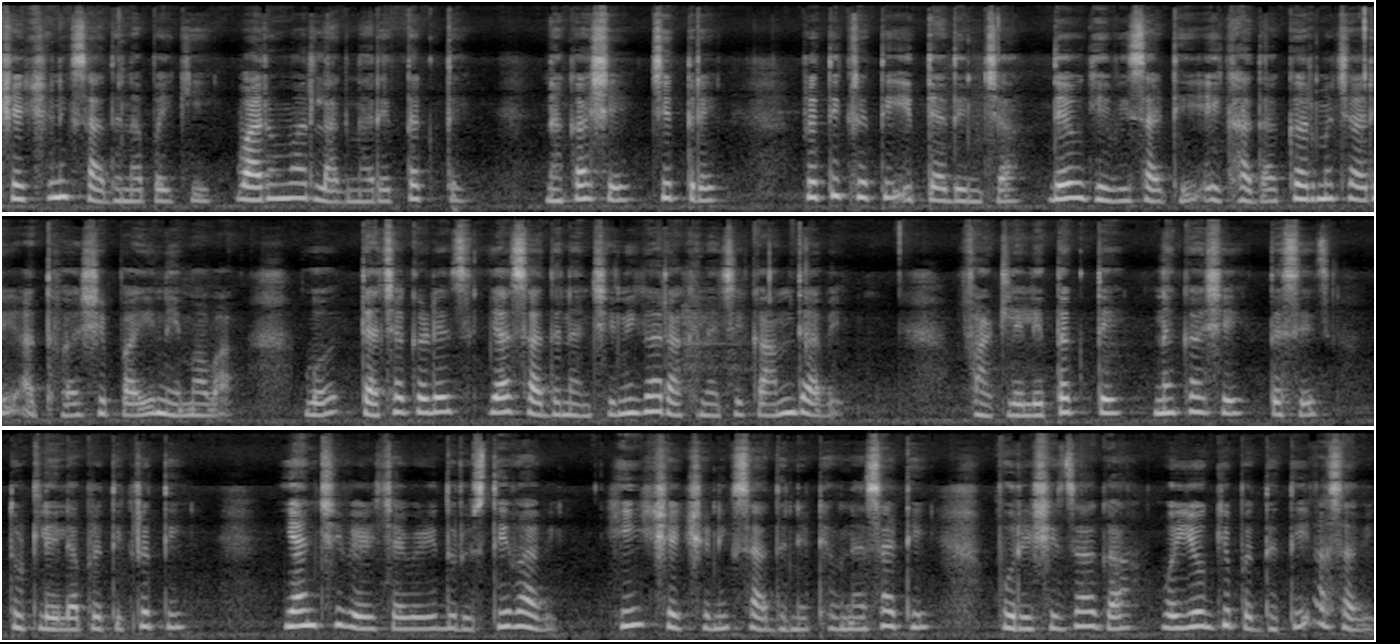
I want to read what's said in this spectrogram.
शैक्षणिक साधनापैकी वारंवार लागणारे तक्ते नकाशे चित्रे प्रतिकृती इत्यादींच्या देवघेवीसाठी एखादा कर्मचारी अथवा शिपाई नेमावा व त्याच्याकडेच या साधनांची निगा राखण्याचे काम द्यावे. फाटलेले तक्ते नकाशे तसेच तुटलेल्या प्रतिकृती यांची वेळच्या वेळी दुरुस्ती व्हावी. ही शैक्षणिक साधने ठेवण्यासाठी पुरेशी जागा व योग्य पद्धती असावी.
